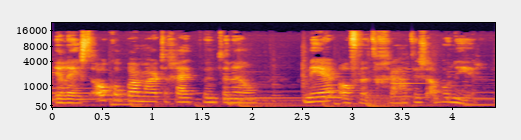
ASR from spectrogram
Je leest ook op barmhartigheid.nl meer over het gratis abonneren.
